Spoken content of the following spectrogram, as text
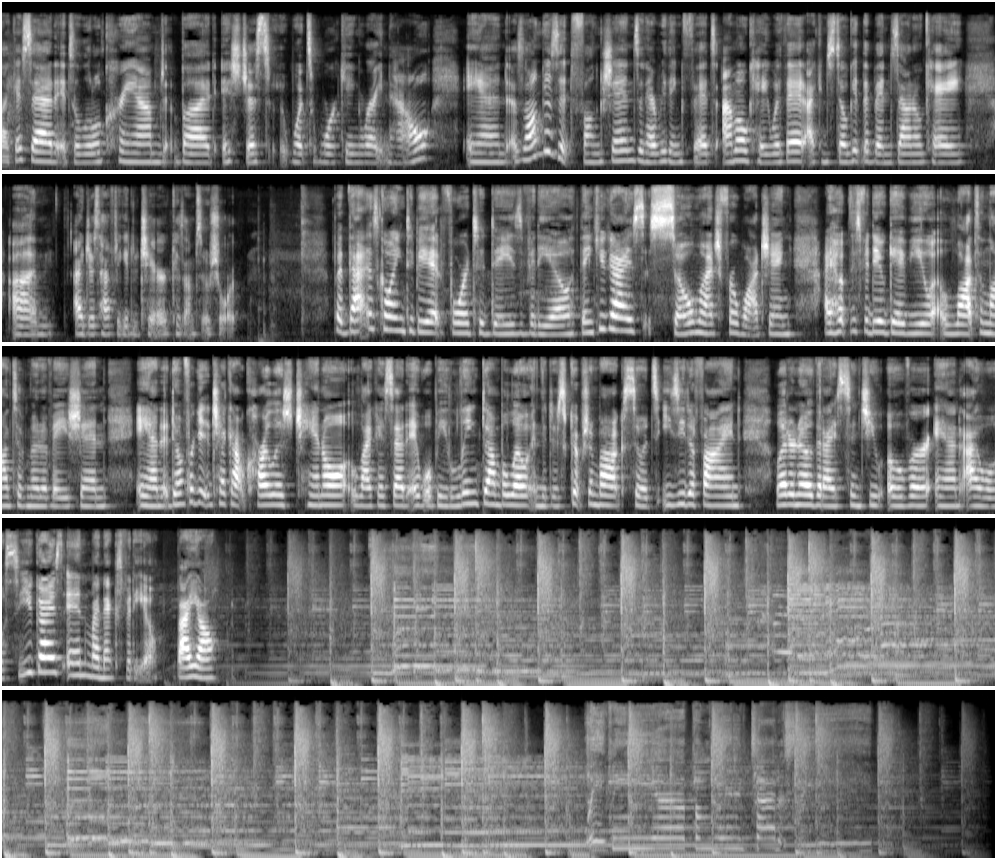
Like I said, it's a little crammed, but it's just what's working right now. And as long as it functions and everything fits, I'm okay with it. I can still get the bins down okay. Um, I just have to get a chair because I'm so short. But that is going to be it for today's video. Thank you guys so much for watching. I hope this video gave you lots and lots of motivation. And don't forget to check out Karla's channel. Like I said, it will be linked down below in the description box so it's easy to find. Let her know that I sent you over and I will see you guys in my next video. Bye y'all.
